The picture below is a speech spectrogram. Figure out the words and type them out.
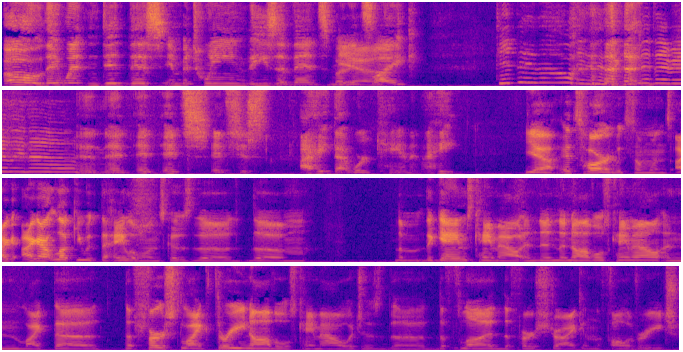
oh they went and did this in between these events, but it's like did they though? Did they really though? And it, it, it's it's just I hate that word canon. I hate Yeah, it's hard with someone's. I, I got lucky with the Halo ones because the the um, the the games came out and then the novels came out and like the the first like three novels came out, which is the the Flood, the First Strike, and the Fall of Reach.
